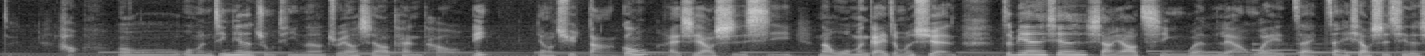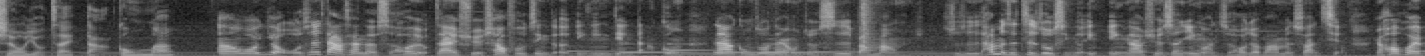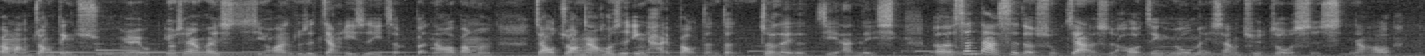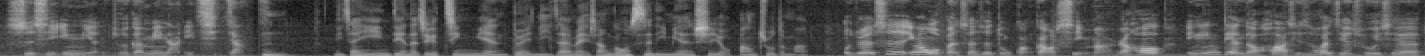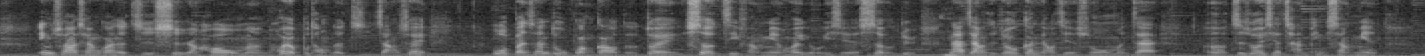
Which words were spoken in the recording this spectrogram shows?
对，好，嗯，我们今天的主题呢，主要是要探讨，诶，要去打工还是要实习？那我们该怎么选？这边先想要请问两位，在在校时期的时候有在打工吗？嗯，我有，我是大三的时候有在学校附近的影印店打工。那工作内容就是帮忙就是他们是自助型的影印，那学生印完之后就帮他们算钱，然后会帮忙装订书，因为有有些人会喜欢就是讲义是一整本，然后帮忙校装啊，或是印海报等等这类的接案类型。呃，升大四的暑假的时候进入美商去做实习，然后实习一年就是跟 Mina 一起这样。嗯，你在影音店的这个经验对你在美商公司里面是有帮助的吗？我觉得是因为我本身是读广告系嘛，然后影音店的话，其实会接触一些印刷相关的知识，然后我们会有不同的纸张，所以我本身读广告的，对设计方面会有一些涉虑，那这样子就更了解说我们在呃制作一些产品上面，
